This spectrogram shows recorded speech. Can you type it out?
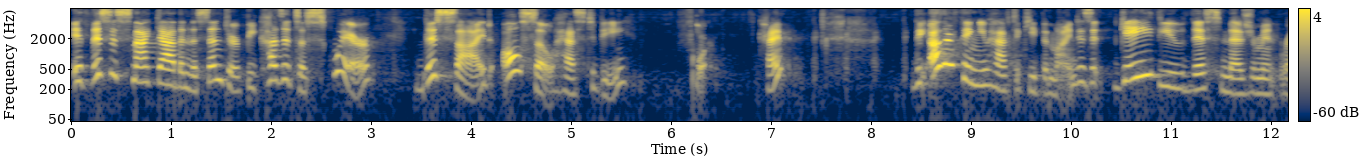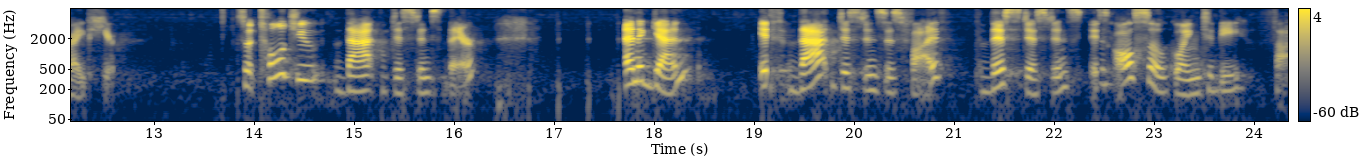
if this is smack dab in the center, because it's a square, this side also has to be 4. Okay? The other thing you have to keep in mind is it gave you this measurement right here. So it told you that distance there. And again, if that distance is 5, this distance is also going to be 5.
